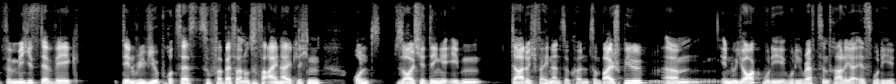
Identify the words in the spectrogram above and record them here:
für mich ist der Weg, den Review-Prozess zu verbessern und zu vereinheitlichen und solche Dinge eben dadurch verhindern zu können. Zum Beispiel ähm, in New York, wo die, wo die Ref-Zentrale ja ist, wo die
